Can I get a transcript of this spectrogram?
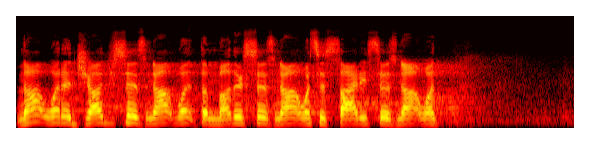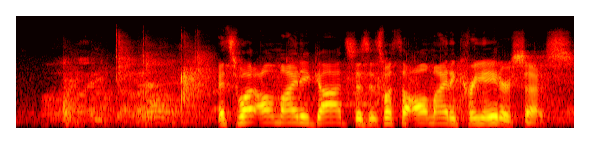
Not what a judge says, not what the mother says, not what society says, not what It's what Almighty God says, it's what the Almighty Creator says.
